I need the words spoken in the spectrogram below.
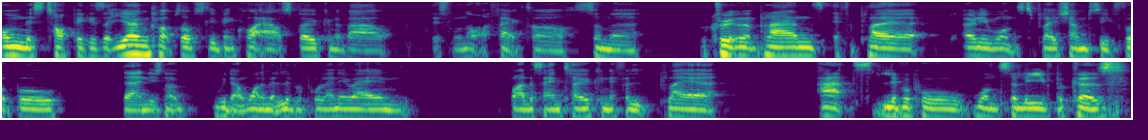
on this topic is that Jurgen Klopp's obviously been quite outspoken about this will not affect our summer recruitment plans. If a player only wants to play Champions League football, then he's not. We don't want him at Liverpool anyway, and by the same token, if a player at Liverpool wants to leave because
